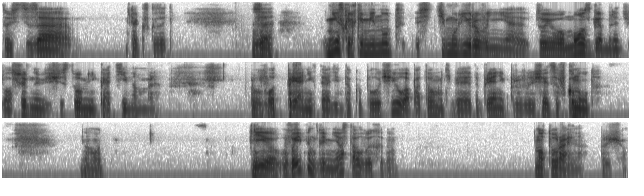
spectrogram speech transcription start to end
то есть за, как сказать, за несколько минут стимулирования твоего мозга, блядь, волшебным веществом никотином, блядь вот пряник ты один такой получил, а потом у тебя этот пряник превращается в кнут. Ну, вот. И вейпинг для меня стал выходом. Натурально причем.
